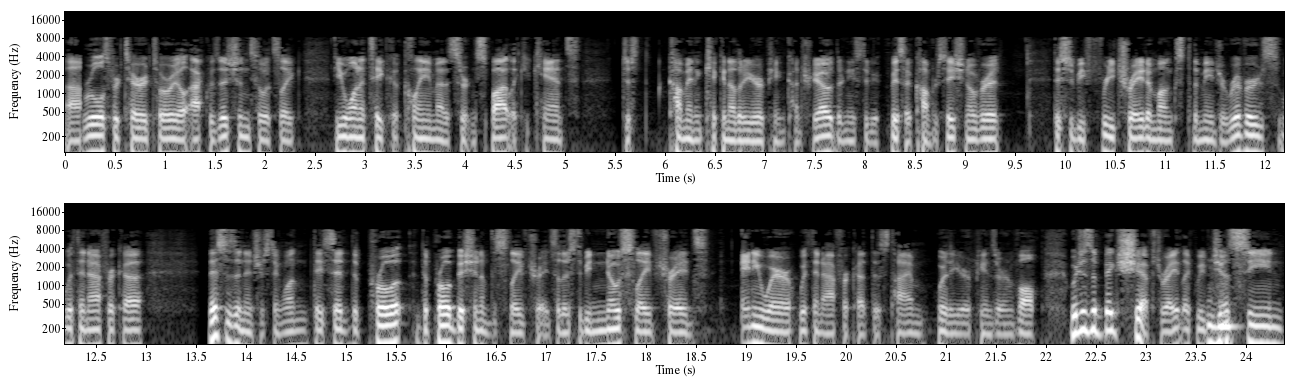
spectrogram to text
Uh, rules for territorial acquisition, so it's like if you want to take a claim at a certain spot, like you can't just come in and kick another European country out. There needs to be basically a conversation over it. This should be free trade amongst the major rivers within Africa. This is an interesting one. They said the pro, the prohibition of the slave trade. So there's to be no slave trades anywhere within Africa at this time where the Europeans are involved, which is a big shift, right? Like we've mm-hmm. just seen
